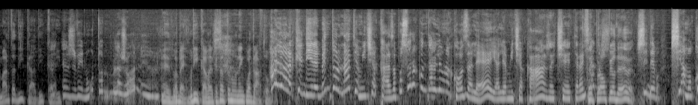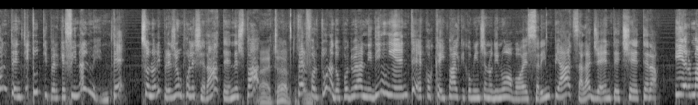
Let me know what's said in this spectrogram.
Marta, dica, dica, dica. È svenuto blasone. Eh, vabbè, dica perché tanto non è inquadrato. Allora, che dire, bentornati amici a casa. Posso raccontarle una cosa a lei, agli amici a casa, eccetera? Se Intanto proprio deve. si devo- Siamo contenti tutti perché finalmente sono riprese un po' le serate, ne spa. Eh, certo. Per sì. fortuna, dopo due anni di niente, ecco che i palchi cominciano di nuovo a essere in piazza, la gente, eccetera. Irma,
